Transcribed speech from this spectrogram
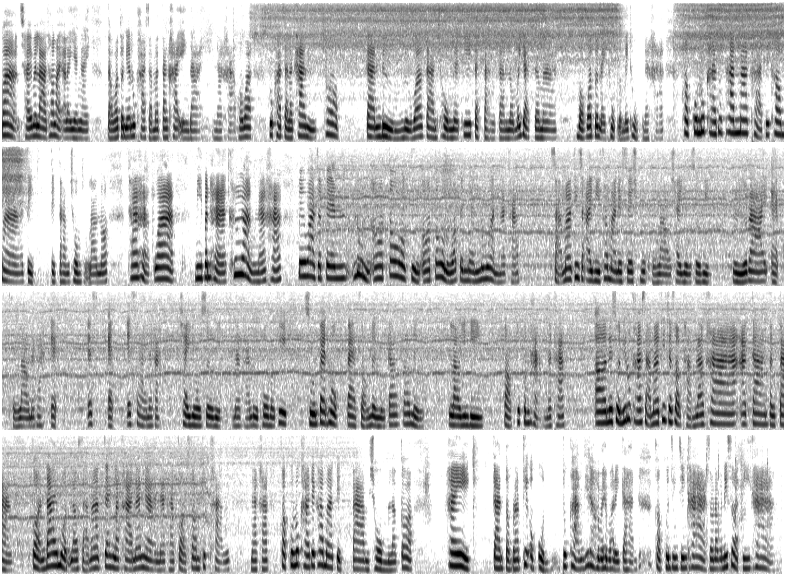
ว่าใช้เวลาเท่าไหร่อะไรยังไง แต่ว่าตัวเนี้ยลูกค้าสามารถตั้งค่าเองได้นะคะ เพราะว่าลูกค้าแต่ละท่านชอบการดื่มหรือว่าการชงเนี่ยที่แตกต่างกัน เราไม่อยากจะมาบอกว่าตัวไหนถูกหรือไม่ถูกนะคะ ขอบคุณลูกค้าทุกท่านมากค่ะที่เข้ามาติด ติดตามชมของเราเนาะถ้าหากว่ามีปัญหาเครื่องนะคะ ไม่ว่าจะเป็นรุ่นออโต้กึ่งออโต้หรือว่าเป็นแมนนวลนะคะสามารถที่จะ IV เข้ามาใน Facebook ของเราชัยยงเซอร์วิสหรือรายแอดของเรานะคะแอด S แอด S I นะคะชัยโยเซอร์วิสนะคะ หรือโทรมาที่ 0868211991 เรายินดีตอบทุกคำถามนะคะ ในส่วนนี้ลูกค้าสามารถที่จะสอบถามราคาอาการต่างๆ ก่อนได้หมดเราสามารถแจ้งราคาหน้างานนะคะ ก่อนซ่อมทุกครั้งนะคะ ขอบคุณลูกค้าที่เข้ามาติดตามชม แล้วก็ให้การตอบรับที่อบอุ่นทุกครั้งที่เราไปบริการ ขอบคุณจริง ๆ ค่ะสำหรับวันนี้สวัสดีค่ะ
